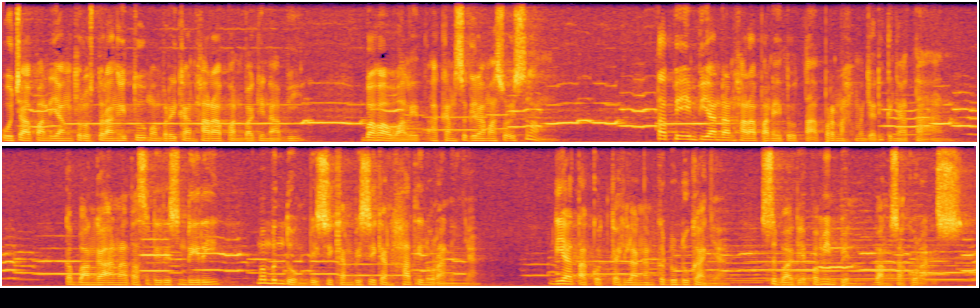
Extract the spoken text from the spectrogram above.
Ucapan yang terus terang itu memberikan harapan bagi Nabi bahwa Walid akan segera masuk Islam. Tapi impian dan harapan itu tak pernah menjadi kenyataan. Kebanggaan atas diri sendiri membendung bisikan-bisikan hati nuraninya. Dia takut kehilangan kedudukannya sebagai pemimpin bangsa Quraisy.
